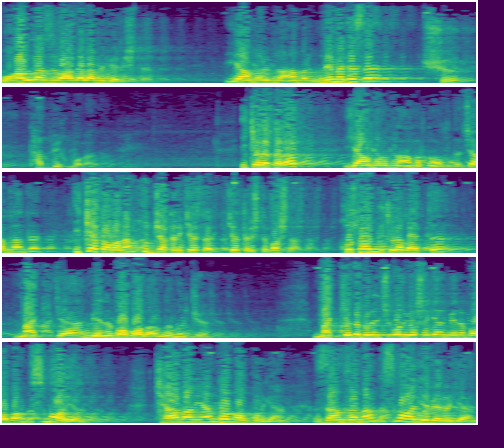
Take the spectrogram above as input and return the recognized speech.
Mughallaz va'dalarni berishdi. Ya'mur ibn Amr nima desa, shu tatbiq bo'ladi. Ikkala taraf Ya'mur ibn Amrning oldida jamlandi. Ikki tomon ham hujjatini keltirishni boshladi. Husayn kelib aytdi, Makka meni bobolarimning mulki. Makkada birinchi bo'lib yashagan meni bobom Ismoil. Ka'bani ham bobom qurgan, Zamzam ham Ismoilga berilgan.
